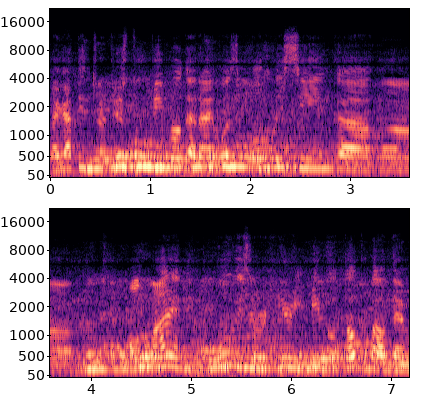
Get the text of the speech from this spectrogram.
I got introduced to people that I was only seeing uh, um, online in movies or hearing people talk about them.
